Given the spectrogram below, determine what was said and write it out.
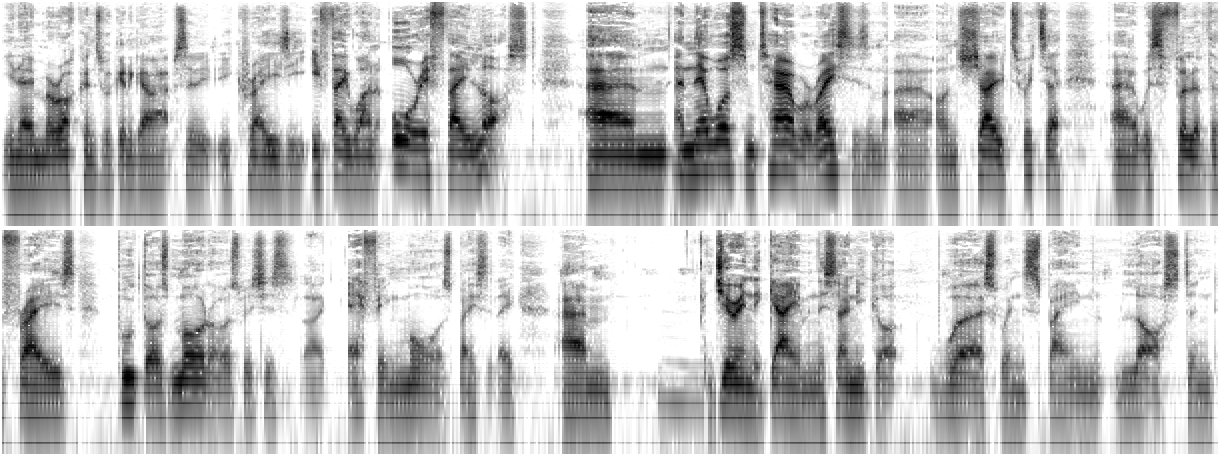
you know Moroccans were going to go absolutely crazy if they won or if they lost. Um, and there was some terrible racism uh, on show. Twitter uh, was full of the phrase "putos moros," which is like effing Moors, basically. Um, mm. During the game, and this only got worse when Spain lost. And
